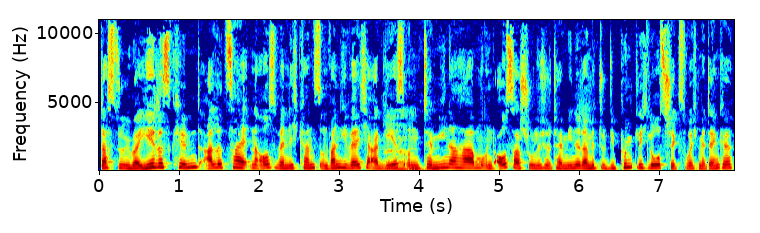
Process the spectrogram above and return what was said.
dass du über jedes Kind alle Zeiten auswendig kannst und wann die welche AGs Ja. und Termine haben und außerschulische Termine, damit du die pünktlich losschickst, wo ich mir denke,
